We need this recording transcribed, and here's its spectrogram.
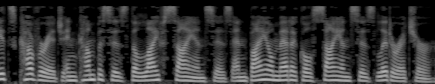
Its coverage encompasses the life sciences and biomedical sciences literature,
